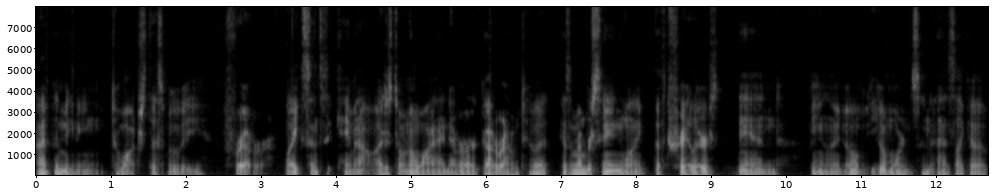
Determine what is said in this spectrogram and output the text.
I've been meaning to watch this movie forever. Like since it came out. I just don't know why I never got around to it. Because I remember seeing like the trailers and being like, oh, Viggo Mortensen as like a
